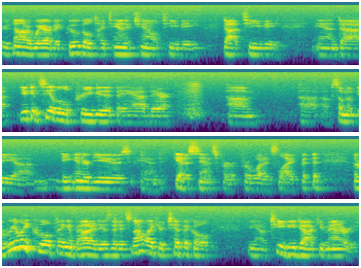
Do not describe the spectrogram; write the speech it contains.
are not aware of it, Google TitanicChannel.tv, and uh, you can see a little preview that they have there um, uh, of some of the, uh, the interviews and get a sense for, for what it's like. But the, the really cool thing about it is that it's not like your typical you know, TV documentary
